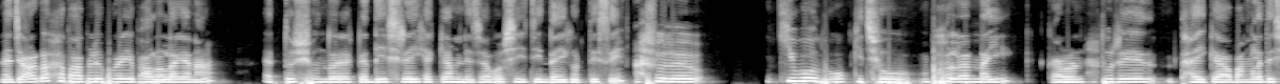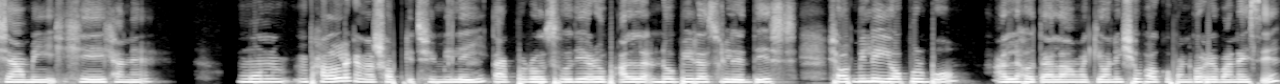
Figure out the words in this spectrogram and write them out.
না যাওয়ার কথা ভাবলে পরে ভালো লাগে না। এত সুন্দর একটা দেশ রেখা কেমনে যাব সেই চিন্তাই করতেছি। আসলে কি বলব, কিছু বলার নাই। কারণ দূরে থাইকা বাংলাদেশে আমি সেখানে মন ভালো লাগে না সব কিছু মিলেই। তারপরও সৌদি আরব আল্লাহ নবী রাসুলের দেশ সব মিলেই অপূর্ব। আল্লাহ তাআলা আমাকে অনেক সৌভাগ্যবান ঘরে বানাইছে।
